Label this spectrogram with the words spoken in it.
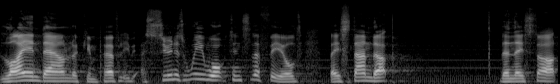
lying down, looking perfectly. As soon as we walked into the field, they stand up, then they start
